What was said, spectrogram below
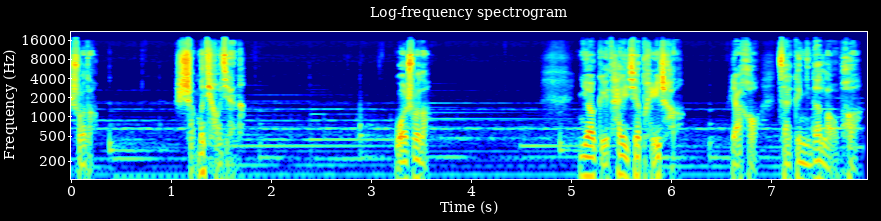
说道：“什么条件呢？”我说道：“你要给他一些赔偿，然后再跟你的老婆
